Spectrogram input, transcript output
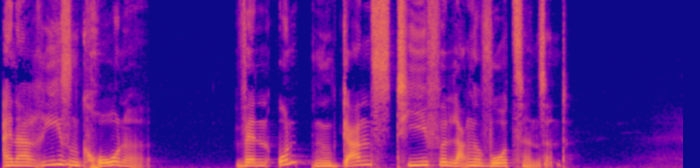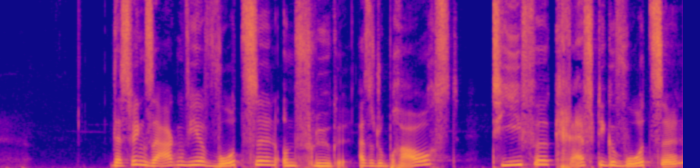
einer riesen Krone, wenn unten ganz tiefe, lange Wurzeln sind. Deswegen sagen wir Wurzeln und Flügel. Also du brauchst tiefe, kräftige Wurzeln,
